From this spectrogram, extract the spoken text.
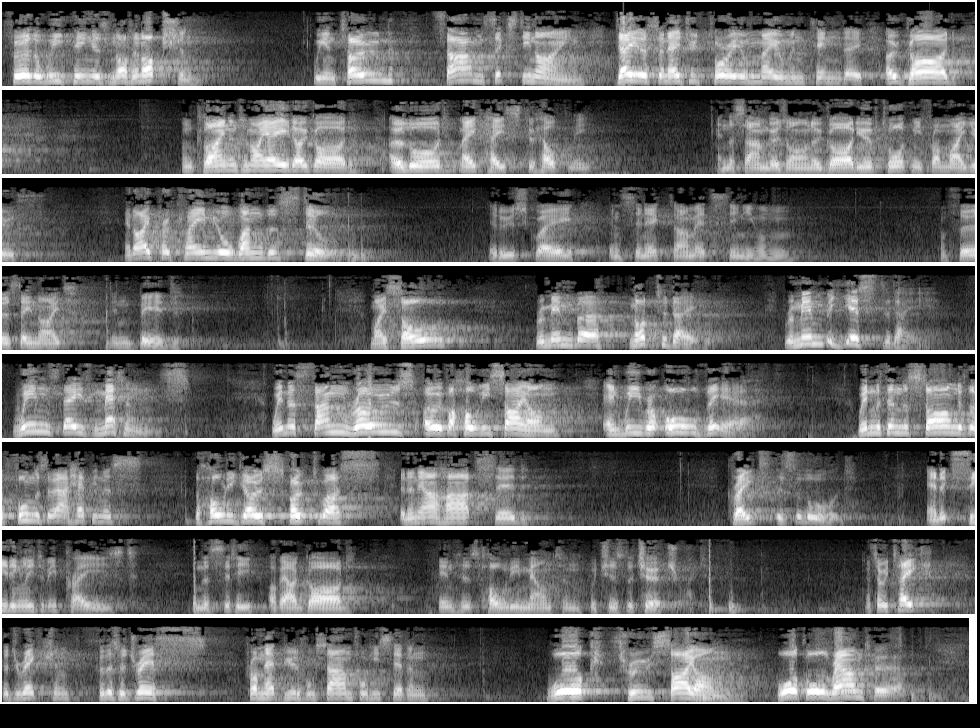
further weeping is not an option. We intone Psalm 69, Deus in adjutorium meum intende, O God, incline unto my aid, O God, O Lord, make haste to help me. And the psalm goes on, O God, you have taught me from my youth, and I proclaim your wonders still. Erusque in senectam et senium. On Thursday night in bed. My soul, remember not today. Remember yesterday. Wednesday's matins. When the sun rose over holy Sion and we were all there when within the song of the fullness of our happiness, the Holy Ghost spoke to us and in our hearts said, Great is the Lord and exceedingly to be praised in the city of our God in his holy mountain, which is the church, right? And so we take the direction for this address from that beautiful Psalm 47. Walk through Sion. Walk all round her.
